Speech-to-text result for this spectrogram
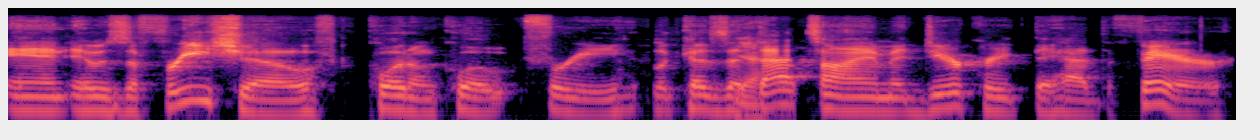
and it was a free show, quote unquote free, because at Yeah. that time at Deer Creek they had the fair.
